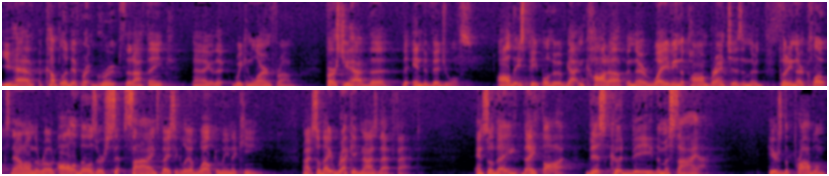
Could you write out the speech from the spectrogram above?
you have a couple of different groups that I think uh, that we can learn from. First, you have the, the individuals. All these people who have gotten caught up and they're waving the palm branches and they're putting their cloaks down on the road. All of those are signs, basically, of welcoming a king. Right? So they recognize that fact. And so they, they thought this could be the Messiah. Here's the problem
